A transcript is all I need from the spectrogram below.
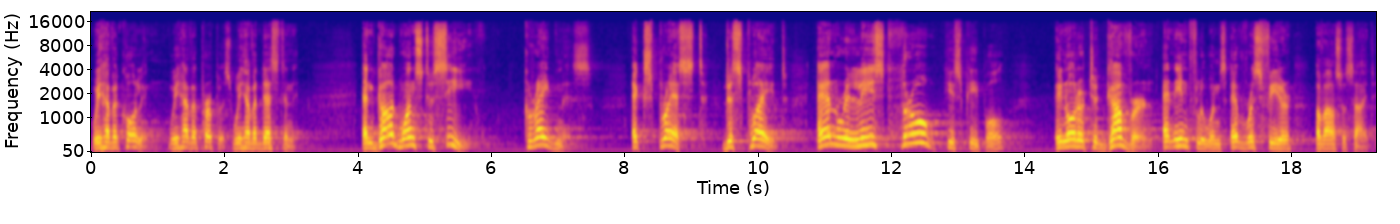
We have a calling, we have a purpose, we have a destiny. And God wants to see greatness expressed, displayed, and released through His people in order to govern and influence every sphere of our society.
